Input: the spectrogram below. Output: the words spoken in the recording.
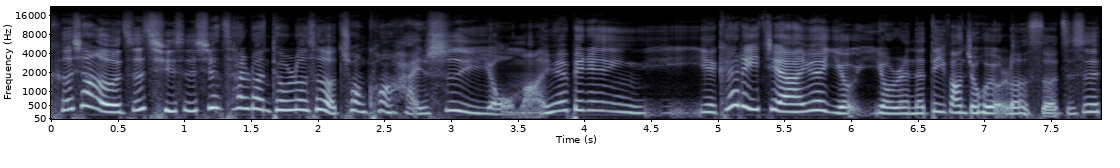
可想而知，其实现在乱丢垃圾的状况还是有嘛，因为毕竟也可以理解啊，因为有有人的地方就会有垃圾。只是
